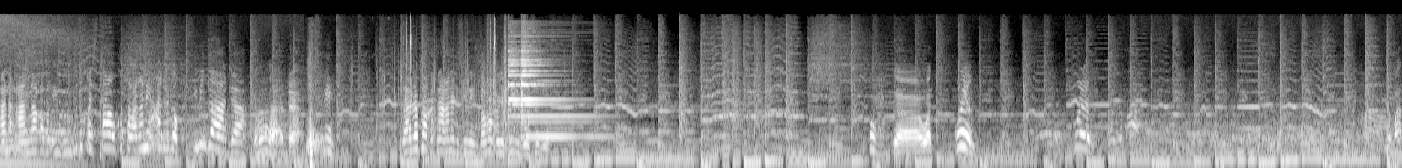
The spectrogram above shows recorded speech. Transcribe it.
Anak-anak atau ibu-ibu tuh kasih tahu keterangannya ada dong. Ini nggak ada. Emang nggak ada? Nih, nggak ada Pak keterangannya di sini. Bapak punya sini brosurnya. Wah, gawat. Will, Will, Ya pak,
